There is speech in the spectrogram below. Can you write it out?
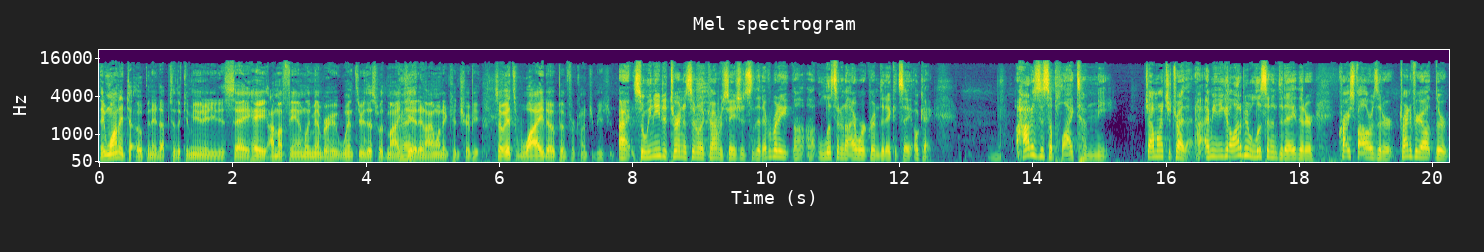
They wanted to open it up to the community to say, "Hey, I'm a family member who went through this with my Right. kid, and I want to contribute." So it's wide open for contribution. All right, so we need to turn this into a conversation so that everybody uh, uh, listening to I Work for Him today could say, okay, how does this apply to me? John, why don't you try that? I mean, you get a lot of people listening today that are Christ followers that are trying to figure out they're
